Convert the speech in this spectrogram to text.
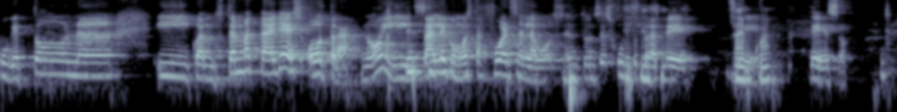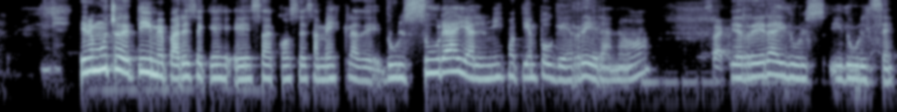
juguetona y cuando está en batalla es otra, ¿no? Y le sale como esta fuerza en la voz. Entonces justo traté de, eso. Tiene mucho de ti, me parece que esa cosa, esa mezcla de dulzura y al mismo tiempo guerrera, ¿no? Guerrera y, dulce, y dulce.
